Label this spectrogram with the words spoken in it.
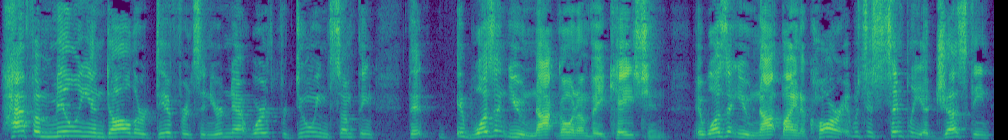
half a million dollar difference in your net worth for doing something that it wasn't you not going on vacation. It wasn't you not buying a car. It was just simply adjusting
